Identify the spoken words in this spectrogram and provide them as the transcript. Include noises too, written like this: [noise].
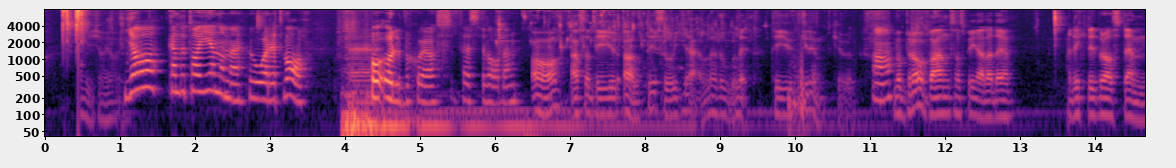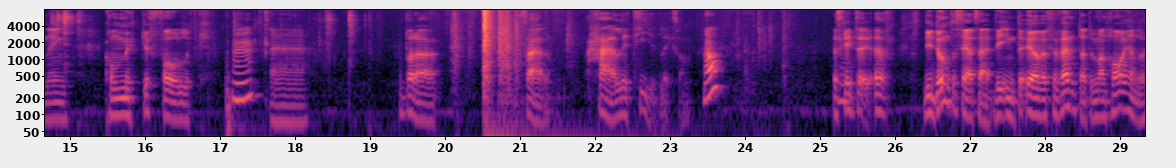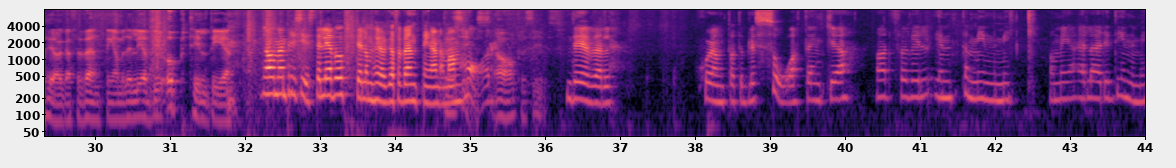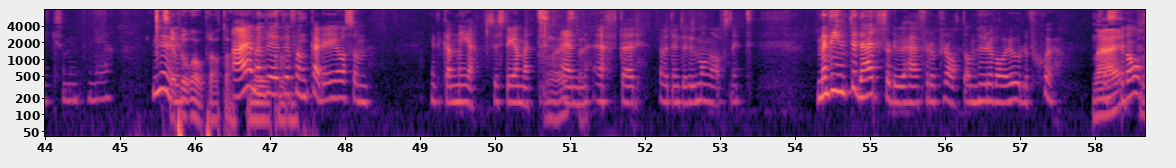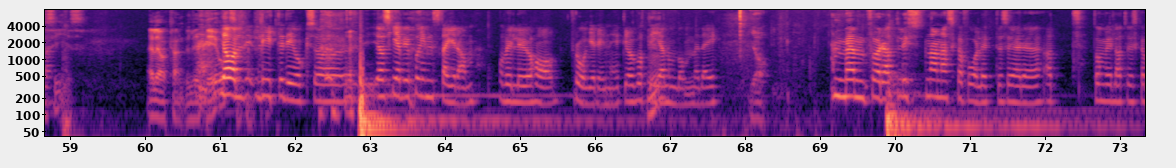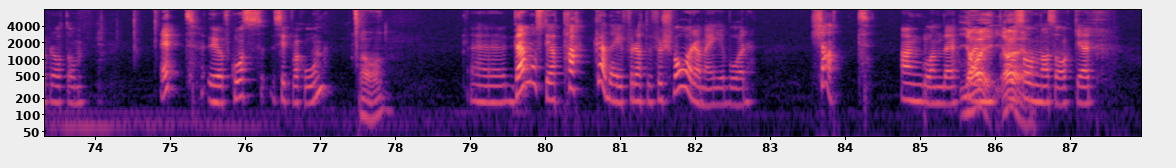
Oj, oj, oj. Ja, kan du ta igenom mig hur året var Eh, på Ulvsjösfestivalen? Ja, alltså det är ju alltid så jävla roligt. Det är ju grymt kul. Ja, Det var bra band som spelade. Riktigt bra stämning. Kom mycket folk. mm. Eh, bara så här härlig tid liksom. ja, Jag ska inte, eh, det är dumt att säga att så här, det är inte över förväntat. men Man har ju ändå höga förväntningar men det levde ju upp till det. ja men precis. Det lever upp till de höga förväntningarna man Precis. har. Ja, precis. Det är väl skönt att det blir så, tänker jag. Varför vill inte min mick vara med? Eller är det din mick som inte är med? Nu. Ska jag prova att prata? Nej, men det, det funkar. Det är jag som inte kan med systemet Ja, än efter, jag vet inte hur många avsnitt. Men det är ju inte därför du är här för att prata om hur det var i Ulvsjö. Nej, festivalen. precis. Eller jag kan, eller det också. Ja, li- lite det också. [laughs] Jag skrev ju på Instagram och ville ju ha frågor in hit. Jag har gått Mm. igenom dem med dig. ja. Men för att lyssnarna ska få lite så är det att de vill att vi ska prata om ett, ÖFKs situation. Ja, Eh, där måste jag tacka dig för att du försvarar mig i vår chatt angående Ja, skämt ja, ja. och sådana saker.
